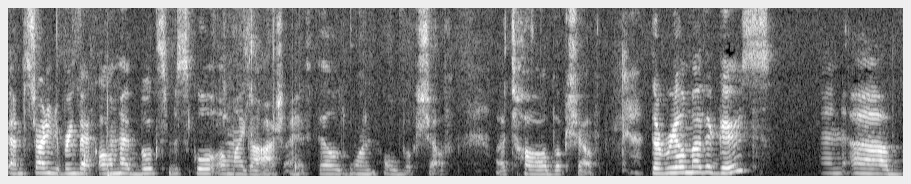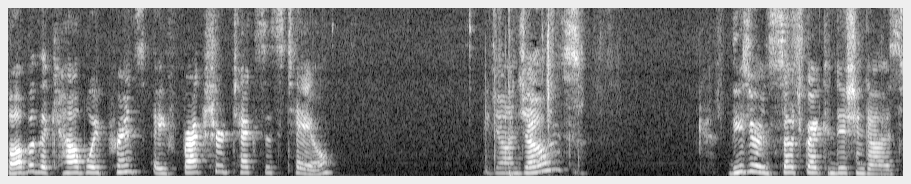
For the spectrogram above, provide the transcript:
I'm starting to bring back all my books from school. Oh my gosh, I have filled one whole bookshelf, a tall bookshelf. The Real Mother Goose and uh, Bubba the Cowboy Prince, A Fractured Texas Tale. John Jones. These are in such great condition, guys.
